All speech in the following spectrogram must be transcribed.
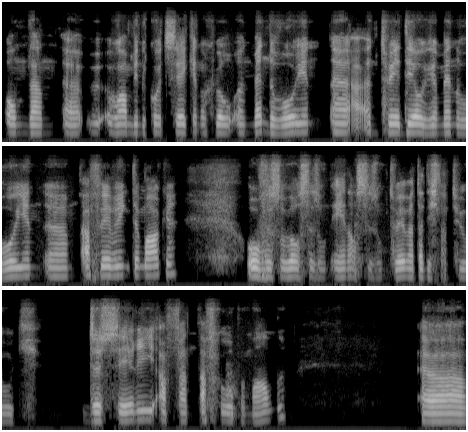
om dan, eh, we gaan binnenkort zeker nog wel een Mandalorian, eh, een tweedelige Mandalorian eh, aflevering te maken. Over zowel seizoen 1 als seizoen 2, want dat is natuurlijk de serie af van afgelopen maanden. Ehm,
